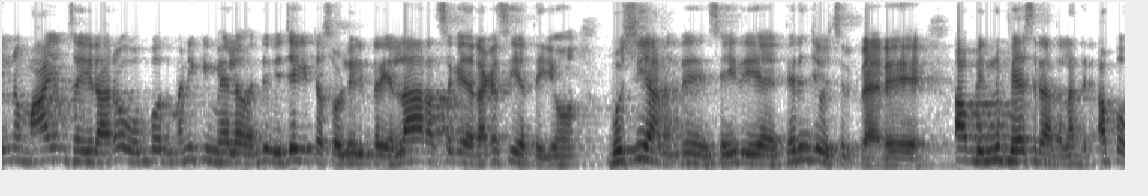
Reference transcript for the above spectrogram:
என்ன மாயம் செய்கிறாரோ ஒம்பது மணிக்கு மேலே வந்து விஜய்கிட்ட சொல்லுகின்ற எல்லா ரசக ரகசியத்தையும் புஷி ஆனந்து செய்தியை தெரிஞ்சு வச்சிருக்கிறாரு அப்படின்னு பேசுகிற அதெல்லாம் தெரியும். அப்போ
